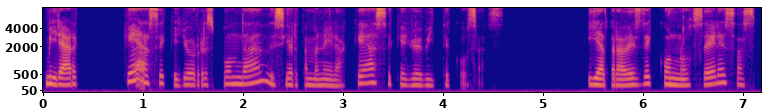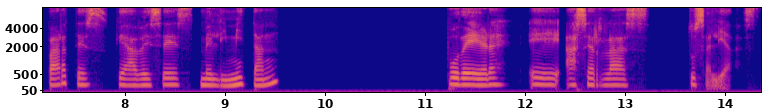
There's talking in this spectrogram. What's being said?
mirar qué hace que yo responda de cierta manera, qué hace que yo evite cosas. Y a través de conocer esas partes que a veces me limitan, poder eh, hacerlas tus aliadas.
